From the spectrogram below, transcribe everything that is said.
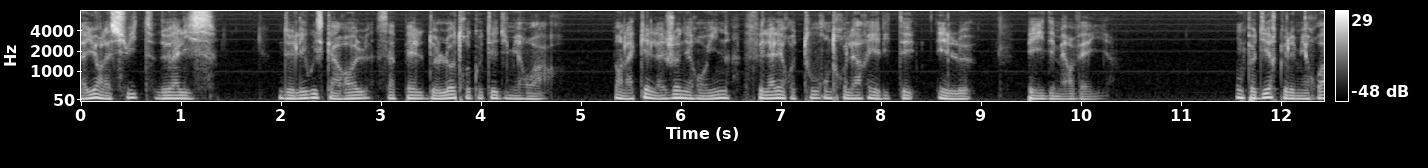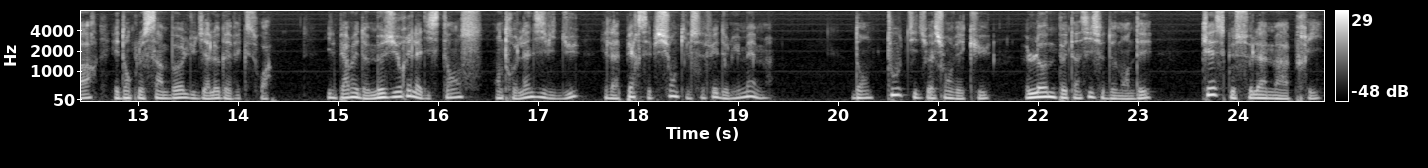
D'ailleurs, la suite de Alice de Lewis Carroll s'appelle De l'autre côté du miroir, dans laquelle la jeune héroïne fait l'aller-retour entre la réalité et le pays des merveilles. On peut dire que le miroir est donc le symbole du dialogue avec soi il permet de mesurer la distance entre l'individu et la perception qu'il se fait de lui-même. Dans toute situation vécue, l'homme peut ainsi se demander Qu'est-ce que cela m'a appris?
